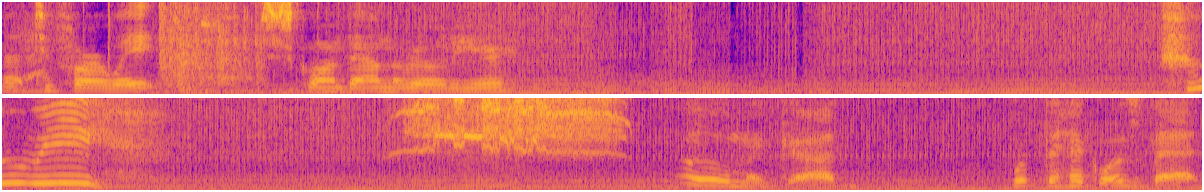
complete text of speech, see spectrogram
Not too far away. Just go on down the road here. Hooey! Oh my god. What the heck was that?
